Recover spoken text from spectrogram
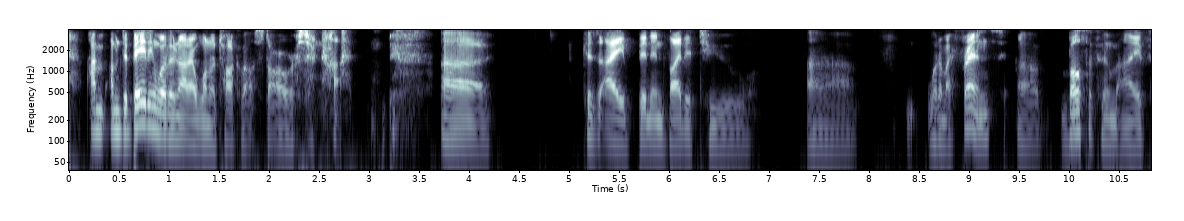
I'm I'm debating whether or not I want to talk about Star Wars or not. uh, because I've been invited to uh one of my friends, uh, both of whom I've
